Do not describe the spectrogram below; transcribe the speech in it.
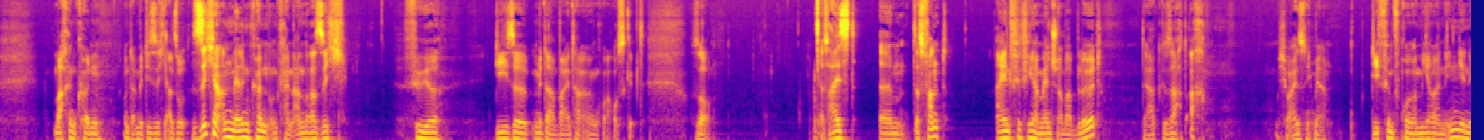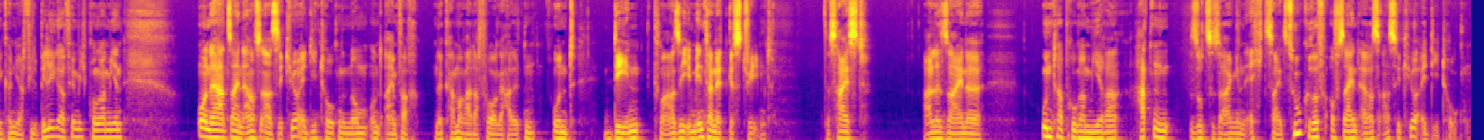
machen können und damit die sich also sicher anmelden können und kein anderer sich für diese Mitarbeiter irgendwo ausgibt. So. Das heißt, ähm, das fand ein pfiffiger Mensch aber blöd. Der hat gesagt, ach, ich weiß nicht mehr, die fünf Programmierer in Indien, die können ja viel billiger für mich programmieren. Und er hat seinen RSA Secure ID Token genommen und einfach eine Kamera davor gehalten und den quasi im Internet gestreamt. Das heißt, alle seine Unterprogrammierer hatten sozusagen in Echtzeit Zugriff auf seinen RSA Secure ID Token.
